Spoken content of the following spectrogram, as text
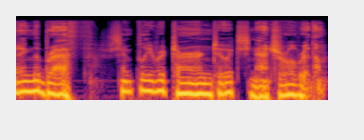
Letting the breath simply return to its natural rhythm.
